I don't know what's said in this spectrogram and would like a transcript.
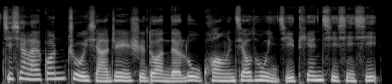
接下来关注一下这一时段的路况、交通以及天气信息。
